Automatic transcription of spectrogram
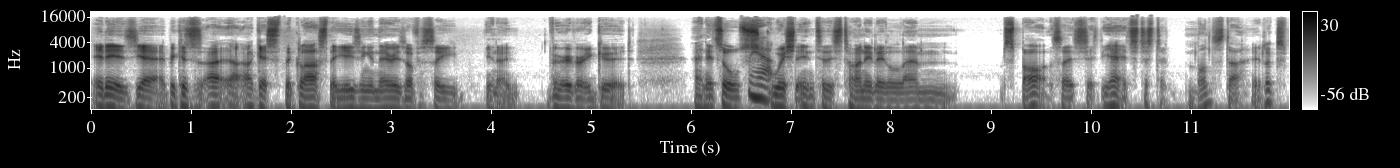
it is. Yeah, because I, I guess the glass they're using in there is obviously you know very very good, and it's all Yeah. squished into this tiny little um, spot. So it's just yeah, it's just a monster. It looks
